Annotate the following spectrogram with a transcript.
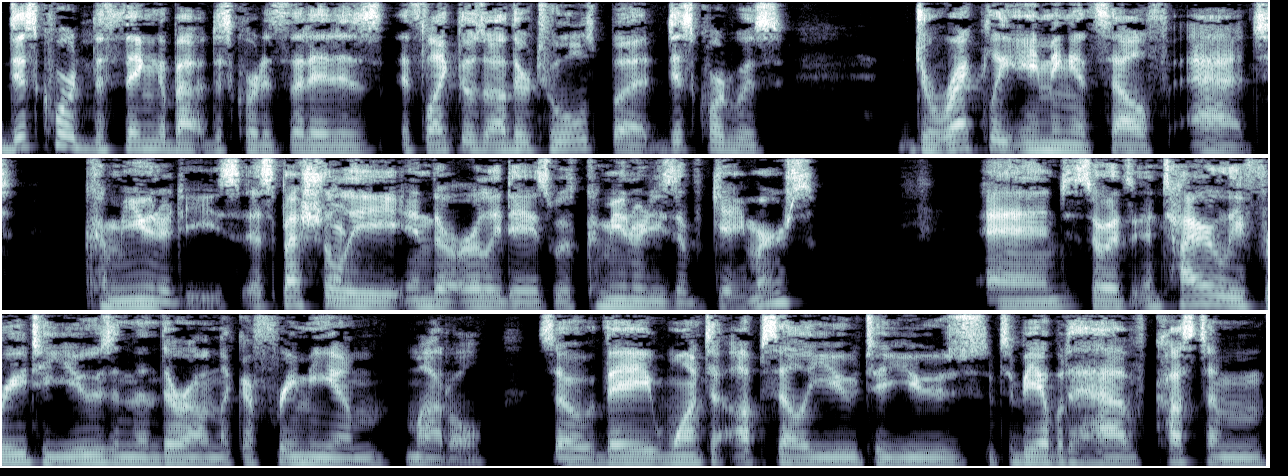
Discord. The thing about Discord is that it is, it's like those other tools, but Discord was directly aiming itself at communities, especially in their early days with communities of gamers. And so it's entirely free to use. And then they're on like a freemium model. So they want to upsell you to use, to be able to have custom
